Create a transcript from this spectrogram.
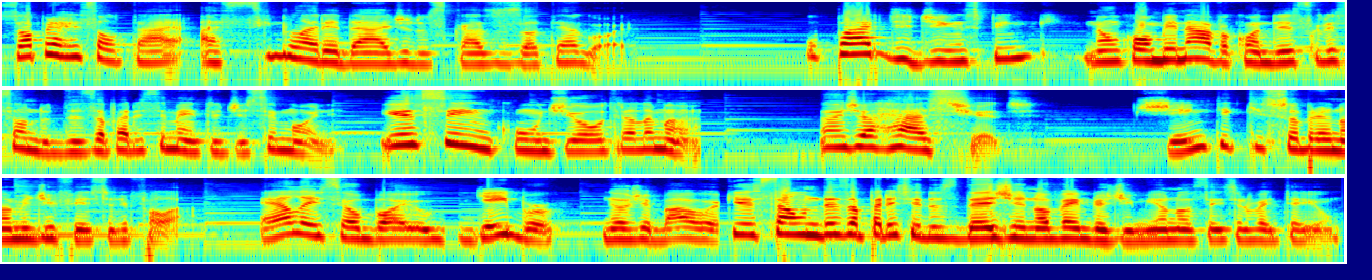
Só para ressaltar a similaridade dos casos até agora. O par de jeans pink não combinava com a descrição do desaparecimento de Simone, e sim com o de outra alemã, Anja Hastad. Gente, que sobrenome difícil de falar. Ela e seu boy, o Gabor Neugebauer, que estão desaparecidos desde novembro de 1991.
